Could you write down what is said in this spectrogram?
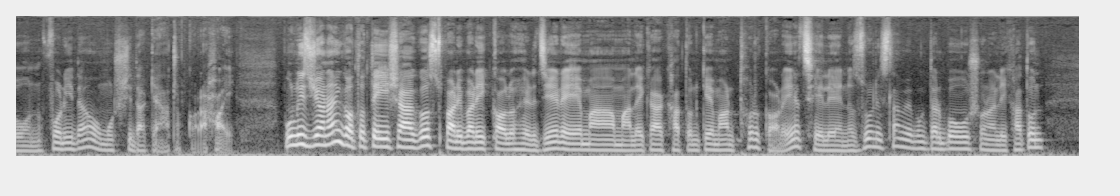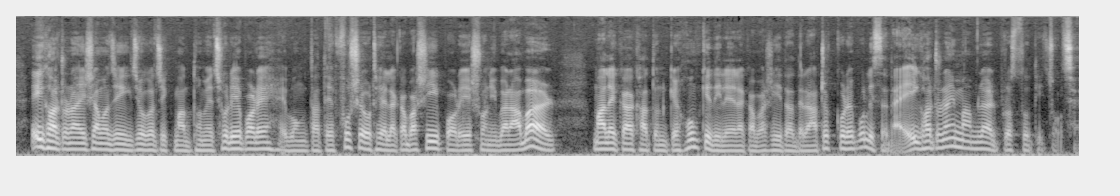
বোন ফরিদা ও মুর্শিদাকে আটক করা হয়। পুলিশ জানায়, গত তেইশে আগস্ট পারিবারিক কলহের জেরে মা মালেকা খাতুনকে মারধর করে ছেলে নজরুল ইসলাম এবং তার বউ সোনালী খাতুন এই ঘটনায় সামাজিক যোগাযোগ মাধ্যমে ছড়িয়ে পড়ে এবং তাতে ফুসে ওঠে এলাকাবাসী। পরে শনিবার আবার মালেকা খাতুনকে হুমকি দিলে এলাকাবাসী তাদের আটক করে পুলিশে দেয়। এই ঘটনায় মামলার প্রস্তুতি চলছে।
